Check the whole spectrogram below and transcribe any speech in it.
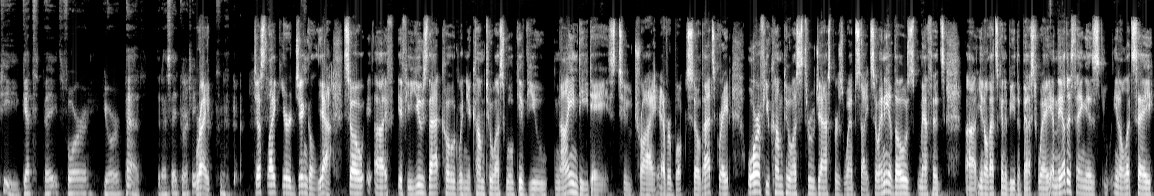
GPYFP, get paid for your pad. Did I say it correctly? Right. Just like your jingle, yeah. So uh, if if you use that code when you come to us, we'll give you 90 days to try Everbooked. So that's great. Or if you come to us through Jasper's website, so any of those methods, uh, you know, that's going to be the best way. And the other thing is, you know, let's say.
